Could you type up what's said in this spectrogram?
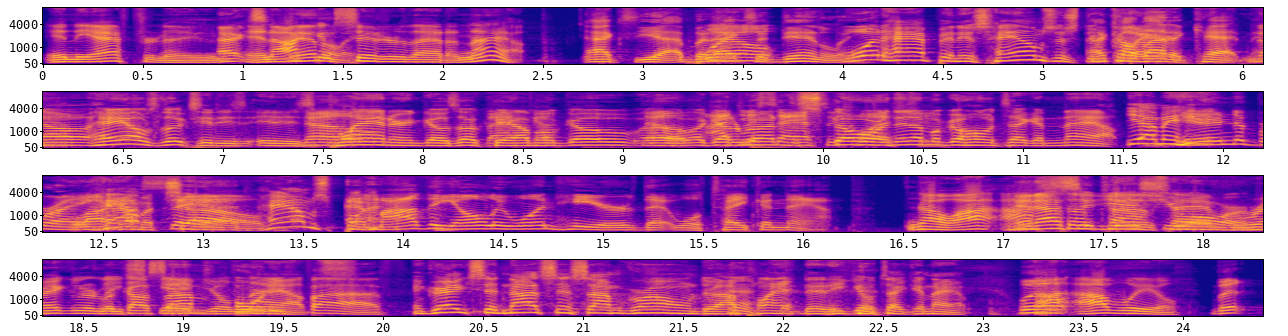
in the afternoon, and I consider that a nap. Acc- yeah, but Well, accidentally. What happened is Helms is I call that a cat nap. No, Hales looks at his, at his No, planner and goes, "Okay, I'm gonna up. go. Uh, I got to run to the store, and then I'm gonna go home and take a nap." Yeah, I mean, he- During the break, like I I'm a said, child. Helms Am I the only one here that will take a nap? No, I, I And I said, sometimes "Yes, you have are," regularly because I'm scheduled naps. And Greg said, "Not since I'm grown do I plan that he go take a nap." Well, I, I will, but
